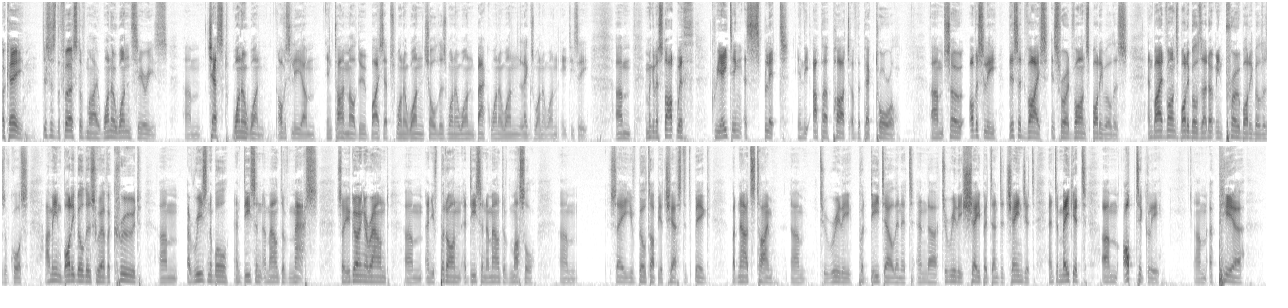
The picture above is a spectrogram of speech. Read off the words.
Okay, this is the first of my 101 series, um, Chest 101. Obviously, um, in time I'll do biceps 101, shoulders 101, back 101, legs 101, etc. Um, and we're going to start with creating a split in the upper part of the pectoral. Um, so, obviously, this advice is for advanced bodybuilders. And by advanced bodybuilders, I don't mean pro bodybuilders, of course. I mean bodybuilders who have accrued um, a reasonable and decent amount of mass. So you're going around um, and you've put on a decent amount of muscle. Um, say you've built up your chest, it's big, but now it's time um, to really put detail in it and uh, to really shape it and to change it and to make it um, optically um, appear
